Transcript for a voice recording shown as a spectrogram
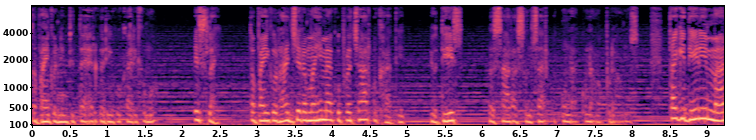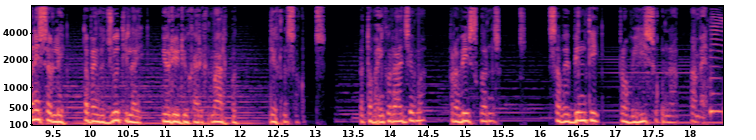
तपाईँको निम्ति तयार गरिएको कार्यक्रम हो। यसलाई तपाईँको राज्य र महिमाको प्रचारको खातिर यो देश र सारा संसारको कुना कुनामा पुर्याउनुहोस्। ताकि धेरै मानिसहरूले तपाईँको ज्योतिलाई यो रेडियो कार्यक्रम मार्फत देख्न सक्नुहोस् र तपाईँको राज्यमा प्रवेश गर्न सक्नुहोस्। सबै बिन्ती प्रभु यीशुको नाम आमेन।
